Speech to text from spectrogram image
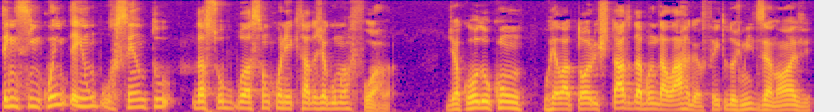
tem 51% da sua população conectada de alguma forma. De acordo com o relatório Estado da Banda Larga, feito em 2019,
